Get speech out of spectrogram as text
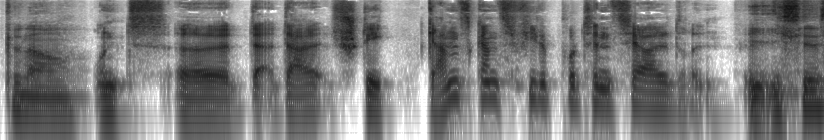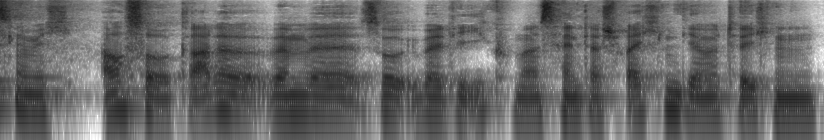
Genau. Und äh, da, da steht ganz, ganz viel Potenzial drin. Ich sehe es nämlich auch so, gerade wenn wir so über die E-Commerce-Händler sprechen, die haben natürlich ein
